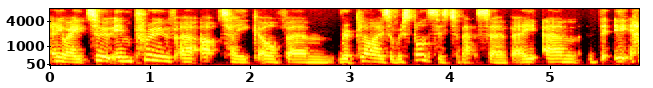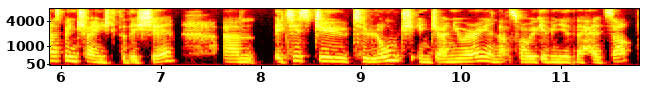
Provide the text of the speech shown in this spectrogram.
anyway, to improve uh, uptake of um, replies or responses to that survey, um, th- it has been changed for this year. Um, it is due to launch in January, and that's why we're giving you the heads up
